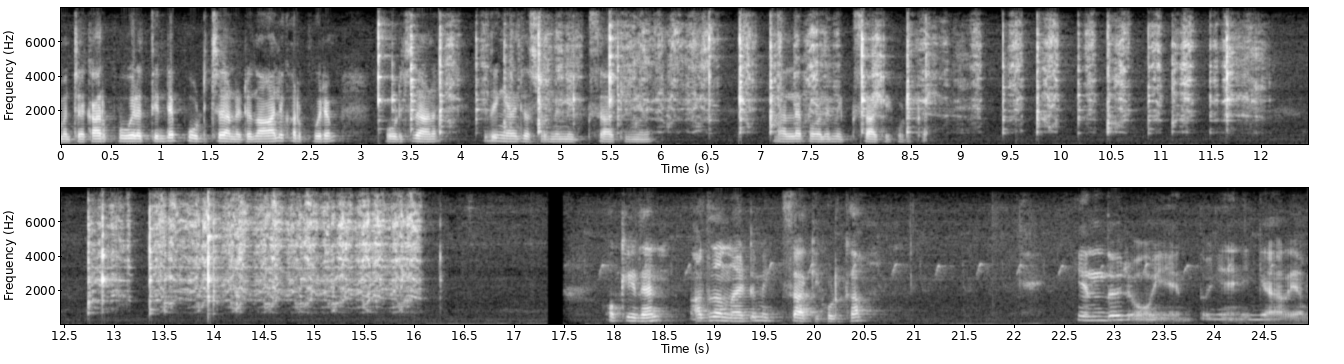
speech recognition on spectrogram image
മറ്റേ കർപ്പൂരത്തിന്റെ പൊടിച്ചതാണ് കേട്ടോ നാല് കർപ്പൂരം പൊടിച്ചതാണ്. ഇതിങ്ങനെ ജസ്റ്റ് ഒന്ന് മിക്സാക്കി ഇങ്ങനെ നല്ല പോലെ മിക്സാക്കി കൊടുക്കുക. ഓക്കെ ദെൻ അത് നന്നായിട്ട് മിക്സാക്കി കൊടുക്കുക. എന്തൊരു എന്തോ എനിക്ക് അറിയാം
